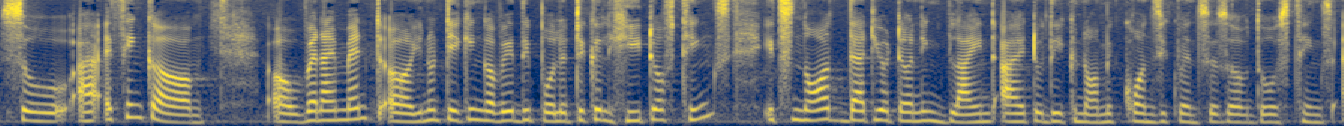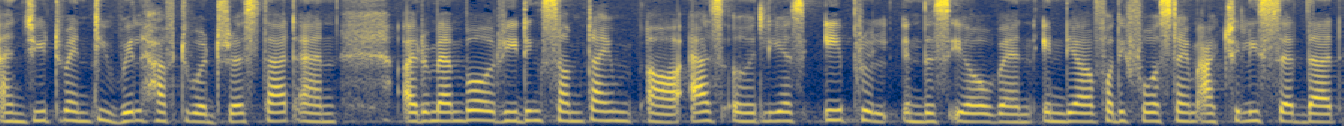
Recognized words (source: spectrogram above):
So I, think um, uh, when I meant uh, you know taking away the political heat of things, it's not that you're turning blind eye to the economic consequences of those things. And G20 will have to address that. And I remember reading sometime uh, as early as April in this year when India, for the first time, actually said that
